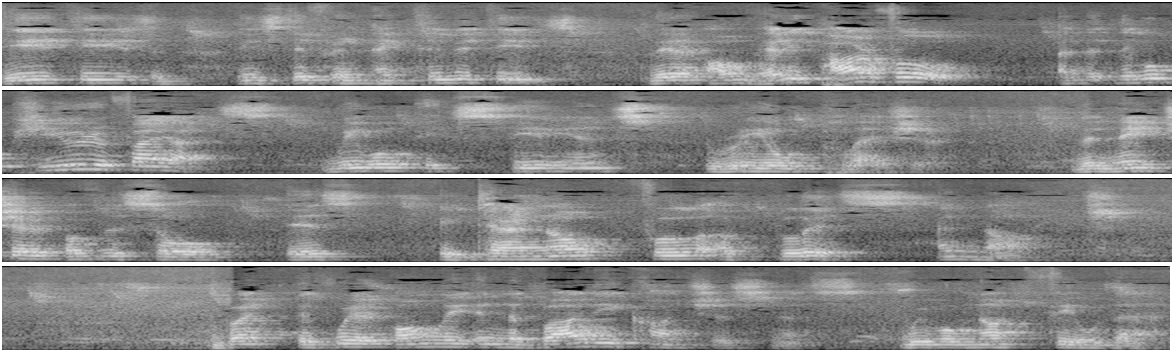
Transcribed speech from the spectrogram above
deities and these different activities. They're all very powerful and they will purify us. We will experience real pleasure. The nature of the soul is eternal, full of bliss and knowledge. But if we're only in the body consciousness, we will not feel that.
